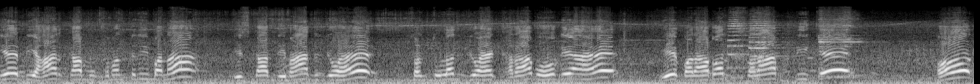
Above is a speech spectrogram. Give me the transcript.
ये बिहार का मुख्यमंत्री बना, इसका दिमाग जो है, संतुलन जो है खराब हो गया है। ये बराबर शराब पी के और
